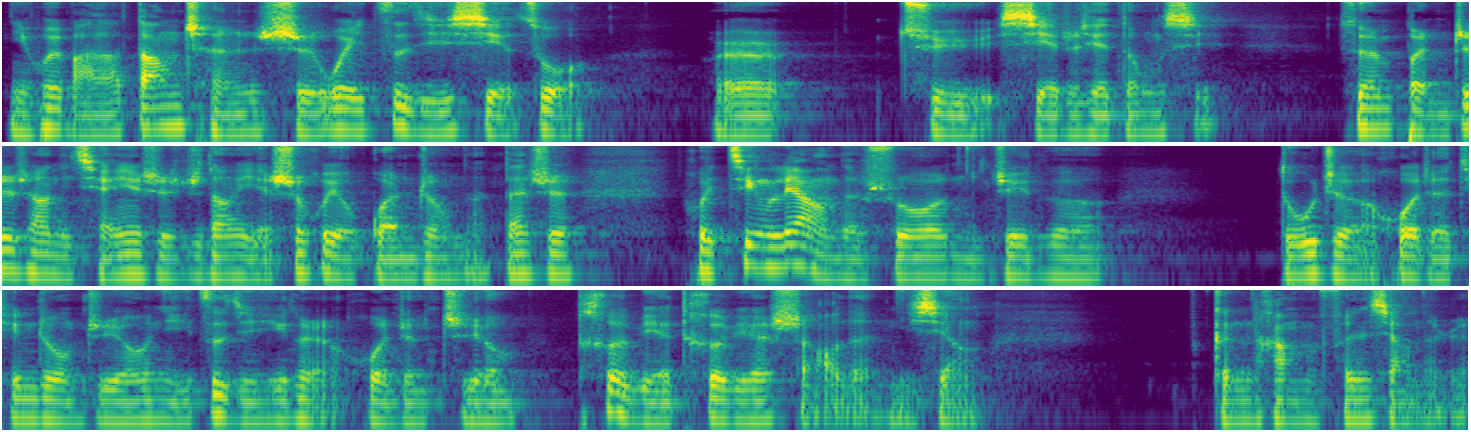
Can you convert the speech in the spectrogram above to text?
你会把它当成是为自己写作而去写这些东西。虽然本质上你潜意识知道也是会有观众的，但是。会尽量的说，你这个读者或者听众只有你自己一个人，或者只有特别特别少的你想跟他们分享的人。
